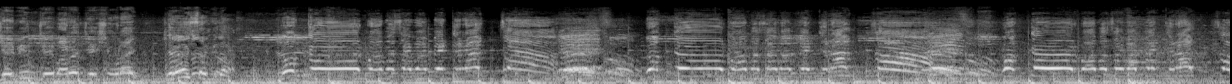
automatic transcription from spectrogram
जय भीम जय भारत जय शिवराय जय संविधान. डॉक्टर बाबासाहेब आंबेडकरांचा. डॉक्टर बाबासाहेब आंबेडकरांचा. डॉक्टर बाबासाहेब आंबेडकरांचा.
